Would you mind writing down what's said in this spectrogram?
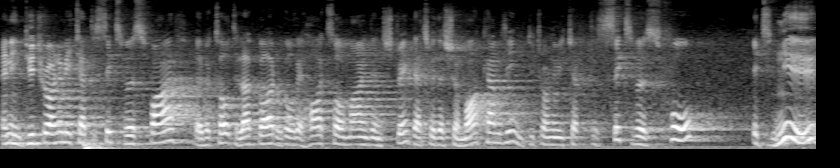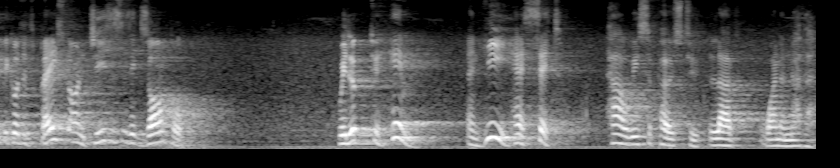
and in Deuteronomy chapter 6, verse 5, they were told to love God with all their heart, soul, mind, and strength. That's where the Shema comes in. Deuteronomy chapter 6, verse 4. It's new because it's based on Jesus' example. We look to Him, and He has set how we're supposed to love one another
